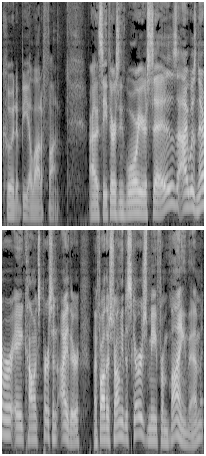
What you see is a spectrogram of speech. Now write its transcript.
could be a lot of fun. All right, let's see. 13th Warrior says, I was never a comics person either. My father strongly discouraged me from buying them.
